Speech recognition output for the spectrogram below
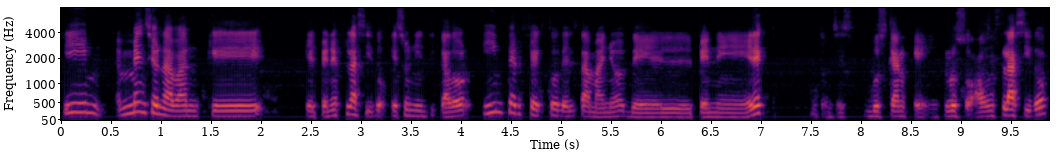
y mencionaban que el pene flácido es un indicador imperfecto del tamaño del pene erecto. Entonces buscan que incluso a un flácido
